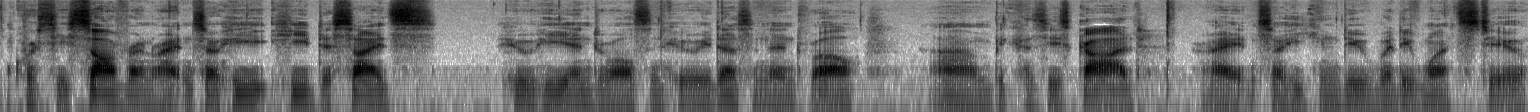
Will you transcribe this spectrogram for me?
Of course, he's sovereign, right? And so he, he decides who he indwells and who he doesn't indwell um, because he's God, right? And so he can do what he wants to.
